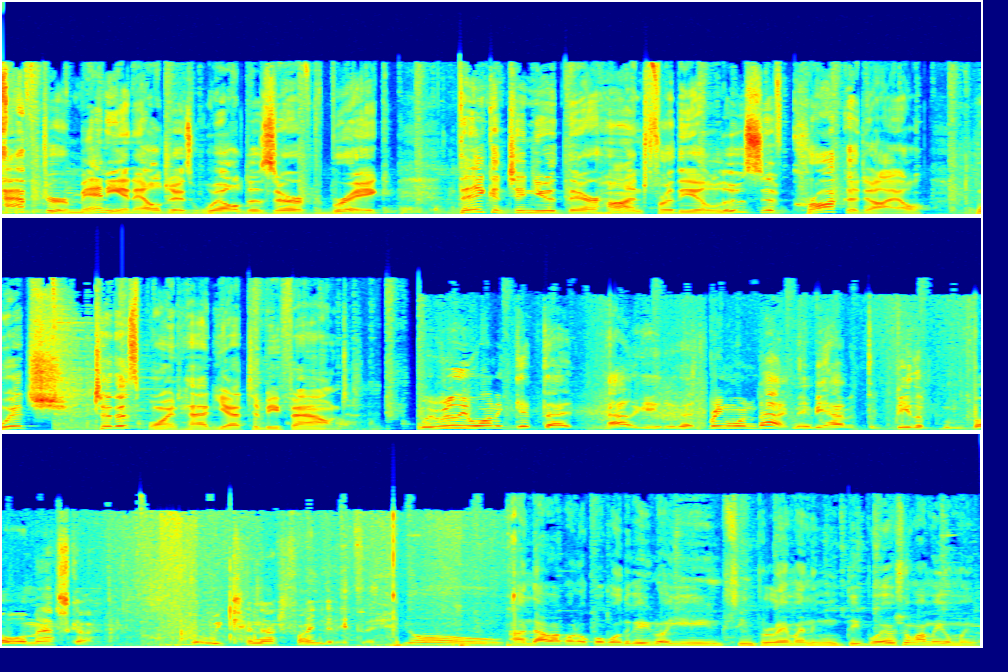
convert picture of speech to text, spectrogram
After Manny and LJ's well deserved break, they continued their hunt for the elusive crocodile, which to this point had yet to be found. We really want to get that alligator, that bring one back, maybe have it to be the boa mascot. But we cannot find anything. Yo andaba con los cocodrilos allí sin problema de ningún tipo. Ellos son amigos míos.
